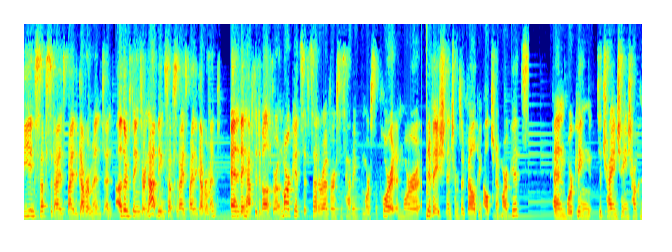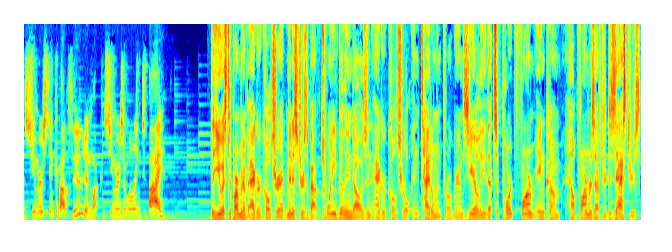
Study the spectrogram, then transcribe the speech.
being subsidized by the government and other things are not being subsidized by the government and they have to develop their own markets, et cetera, versus having more support and more innovation in terms of developing alternate markets and working to try and change how consumers think about food and what consumers are willing to buy. The U.S. Department of Agriculture administers about $20 billion in agricultural entitlement programs yearly that support farm income, help farmers after disasters,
